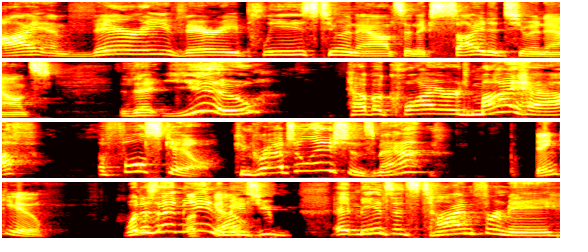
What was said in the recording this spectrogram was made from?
I am very, very pleased to announce and excited to announce that you have acquired my half of full scale. Congratulations, Matt. Thank you. What does that mean? It means you it means it's time for me.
